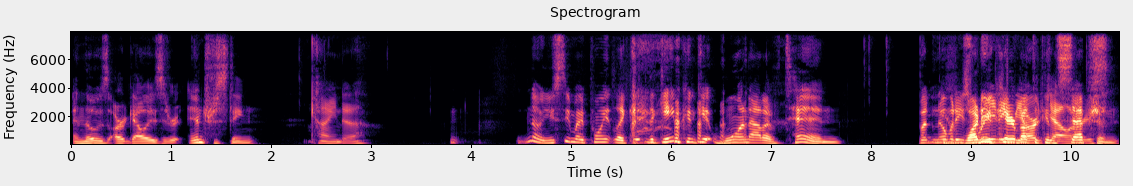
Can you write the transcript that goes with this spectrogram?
and those art galleries are interesting. kinda. No, you see my point? Like the game could get 1 out of 10. But nobody's Why do you care the about the galleries.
